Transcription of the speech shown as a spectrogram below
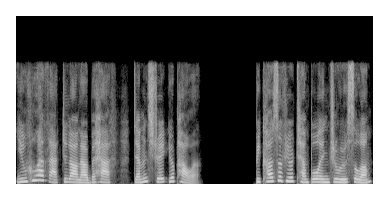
you who have acted on our behalf, demonstrate your power. Because of your temple in Jerusalem,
